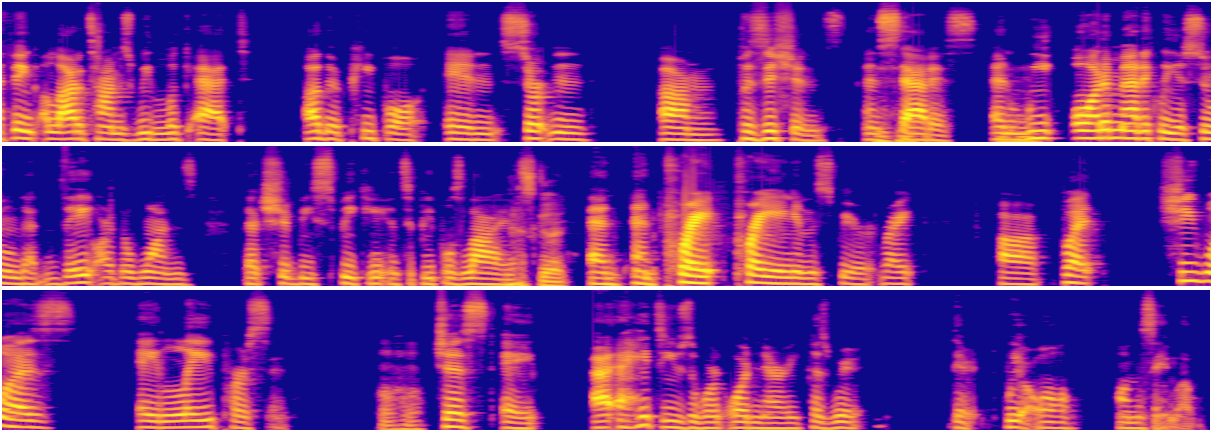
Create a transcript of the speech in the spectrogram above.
I think a lot of times we look at other people in certain um, positions and Mhm. status, and Mhm. we automatically assume that they are the ones that should be speaking into people's lives That's good. and and pray praying in the spirit, right? Uh, but she was a lay person hmm just a I, I hate to use the word ordinary because we're there we are all on the same level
